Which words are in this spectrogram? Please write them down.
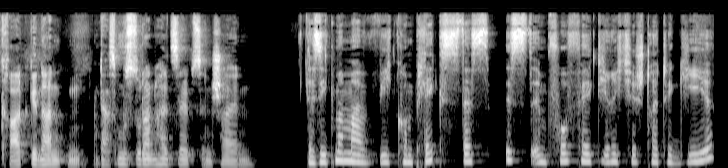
gerade genannten. Das musst du dann halt selbst entscheiden. Da sieht man mal, wie komplex das ist, im Vorfeld die richtige Strategie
